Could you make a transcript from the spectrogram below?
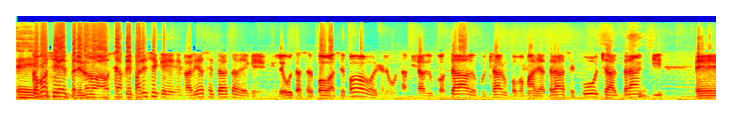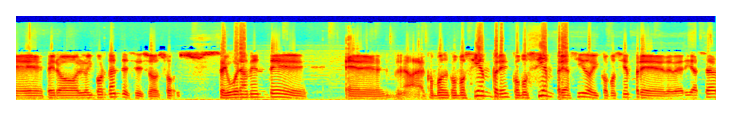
Eh, Como siempre, ¿no? O sea, me parece que en realidad se trata de que le gusta hacer poco hace poco, y que le gusta mirar de un costado, escuchar un poco más de atrás, escucha, tranqui. eh, pero lo importante es eso. so- seguramente, eh, como, como siempre, como siempre ha sido y como siempre debería ser,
